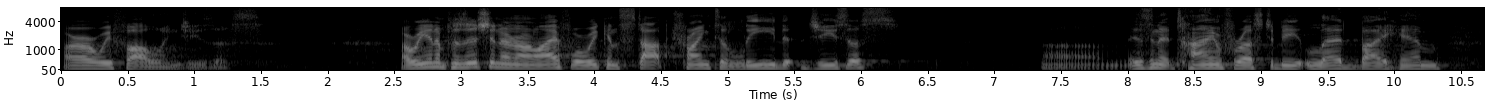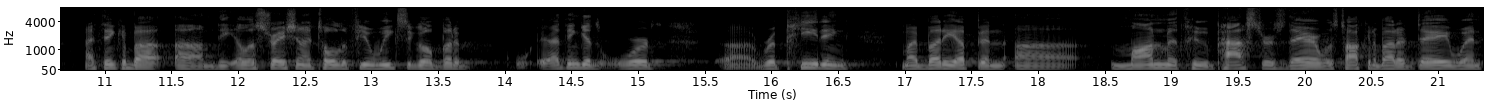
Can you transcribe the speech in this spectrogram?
or are we following Jesus? Are we in a position in our life where we can stop trying to lead Jesus? Um, isn't it time for us to be led by Him? I think about um, the illustration I told a few weeks ago, but I think it's worth uh, repeating. My buddy up in uh, Monmouth, who pastors there, was talking about a day when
